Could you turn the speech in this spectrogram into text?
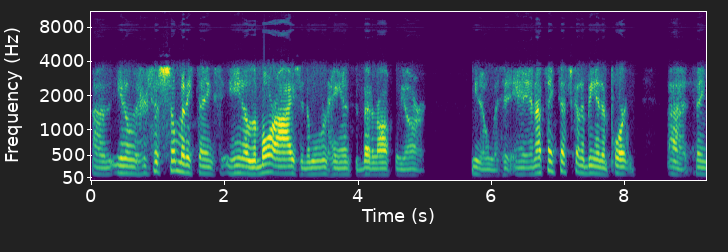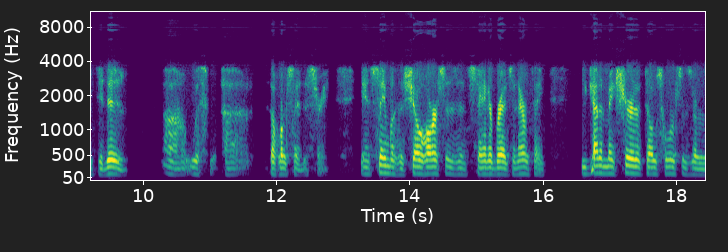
Uh, you know, there's just so many things. You know, the more eyes and the more hands, the better off we are. You know, with it, and I think that's going to be an important uh, thing to do uh, with uh, the horse industry. And same with the show horses and standardbreds and everything. You got to make sure that those horses are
